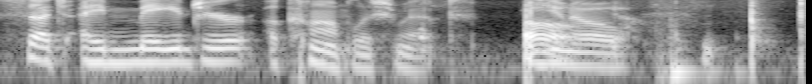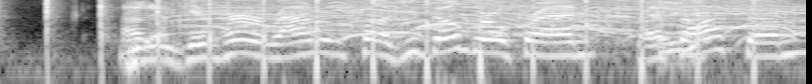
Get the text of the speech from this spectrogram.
such a major accomplishment. Oh, you know, yeah. I'm going to give her a round of applause. You go, girlfriend. That's awesome.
